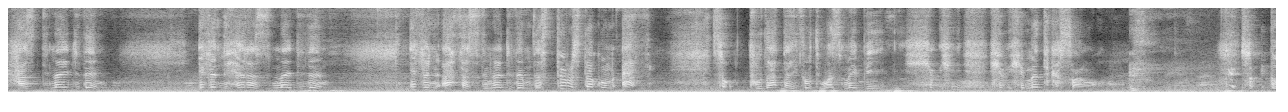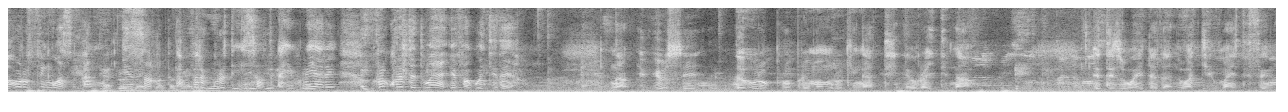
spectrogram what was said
has denied them. Even hell has denied them. Even earth has denied them. They're still stuck on earth. So to that I thought it was maybe he, he, he, he met Kasango. So the whole thing was an insult, a very great insult. I really regretted why I ever went there. Now, you, you see, the whole problem I'm looking at right now, it is wider than what you might think.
